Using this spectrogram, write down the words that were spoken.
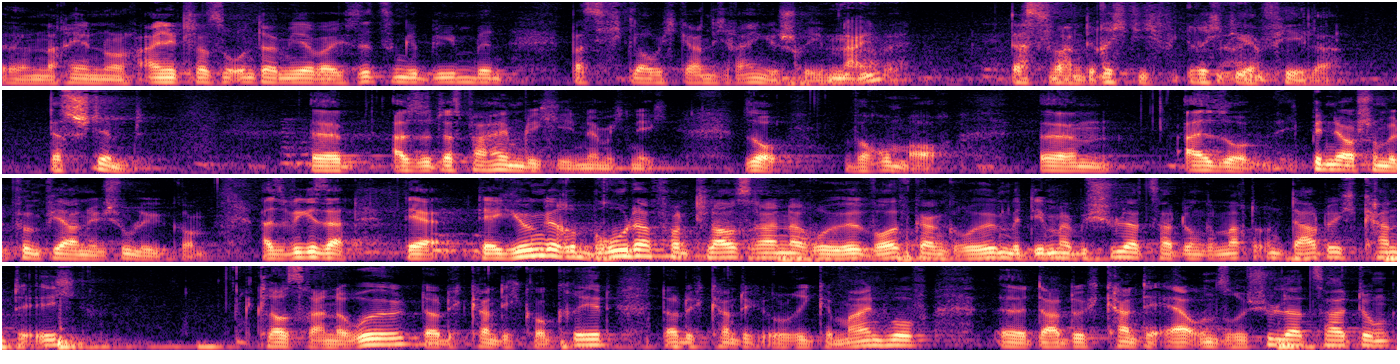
äh, nachher nur noch eine Klasse unter mir, weil ich sitzen geblieben bin, was ich, glaube ich, gar nicht reingeschrieben Nein. habe. Das war ein richtig, richtiger Nein. Fehler. Das stimmt. Äh, also das verheimliche ich nämlich nicht. So, warum auch? Ähm, also, ich bin ja auch schon mit fünf Jahren in die Schule gekommen. Also, wie gesagt, der, der jüngere Bruder von Klaus-Rainer Röhl, Wolfgang Röhl, mit dem habe ich Schülerzeitung gemacht und dadurch kannte ich Klaus-Rainer Röhl, dadurch kannte ich konkret, dadurch kannte ich Ulrike Meinhof, äh, dadurch kannte er unsere Schülerzeitung.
